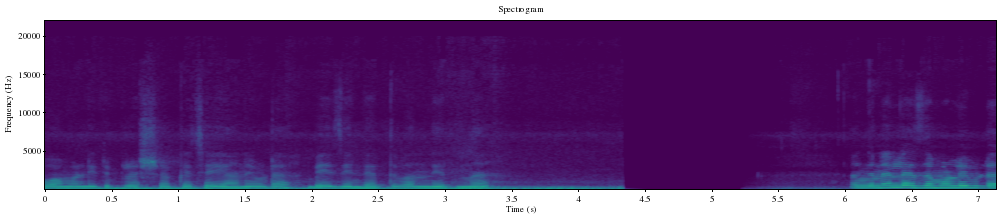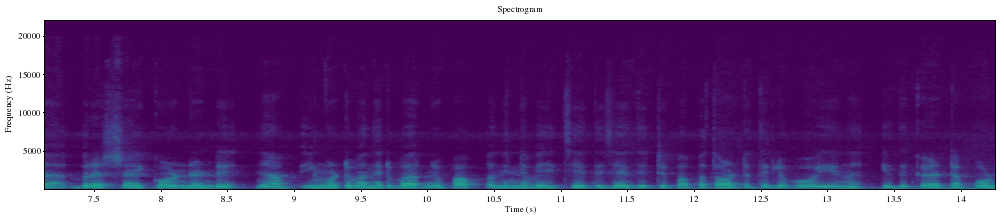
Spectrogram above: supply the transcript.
പോകാൻ വേണ്ടിയിട്ട് ബ്രഷൊക്കെ ചെയ്യാൻ ഇവിടെ ബേസിന്റെ അടുത്ത് വന്നിരുന്ന്. അങ്ങനെ നമ്മൾ ഇവിടെ ബ്രഷ് ആയിക്കൊണ്ടുണ്ട്. ഞാൻ ഇങ്ങോട്ട് വന്നിട്ട് പറഞ്ഞു പപ്പ നിന്നെ വെയിറ്റ് ചെയ്ത് ചെയ്തിട്ട് പപ്പ തോട്ടത്തിൽ പോയിന്ന്. ഇത് കേട്ടപ്പോൾ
